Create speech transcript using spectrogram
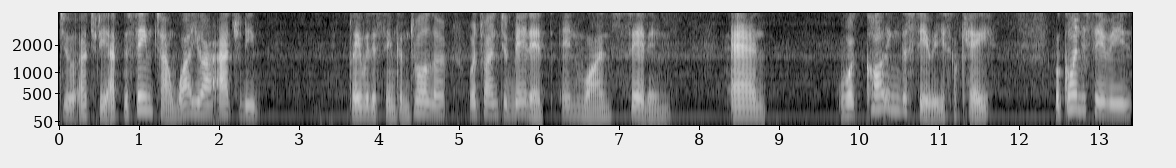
to actually at the same time while you are actually playing with the same controller we're trying to beat it in one sitting and we're calling the series okay? We're calling the series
